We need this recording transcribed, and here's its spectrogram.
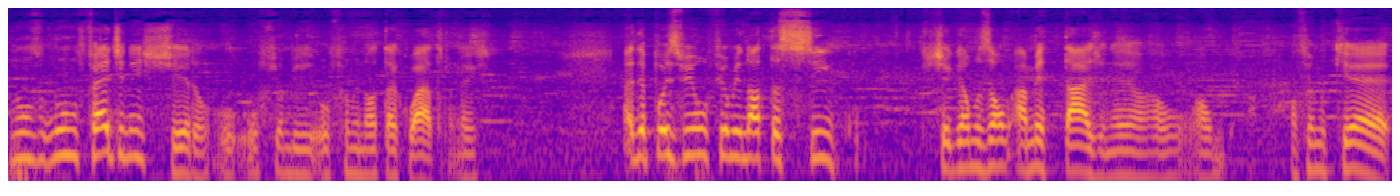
Não, não fede nem cheiro o, o, filme, o filme nota 4, né? Aí depois vem o filme nota 5. Chegamos à metade, né? Ao, ao, ao filme que é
